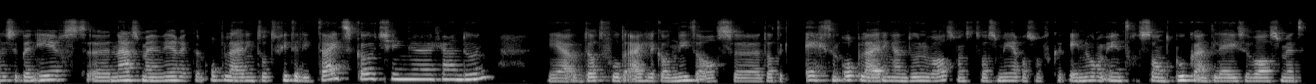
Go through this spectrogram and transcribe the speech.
dus ik ben eerst naast mijn werk een opleiding tot vitaliteitscoaching gaan doen. Ja, ook dat voelde eigenlijk al niet als dat ik echt een opleiding aan het doen was. Want het was meer alsof ik een enorm interessant boek aan het lezen was met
